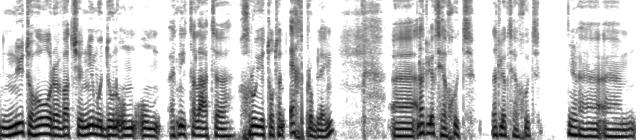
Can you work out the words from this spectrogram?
nu te horen wat je nu moet doen om, om het niet te laten groeien tot een echt probleem. en dat lukt heel goed. Dat lukt heel goed. Ja. Um,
